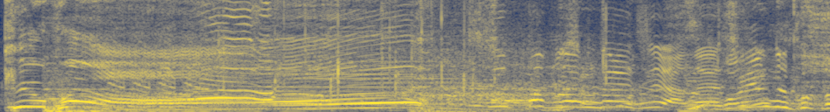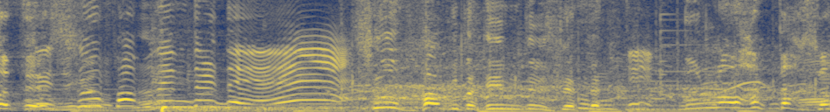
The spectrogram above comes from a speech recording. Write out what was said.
큐파! 슈퍼보 힘들지 않아요? 더 힘든 것 같아요. 슈퍼보 힘 수업하보다 힘들대. 놀러 왔다가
